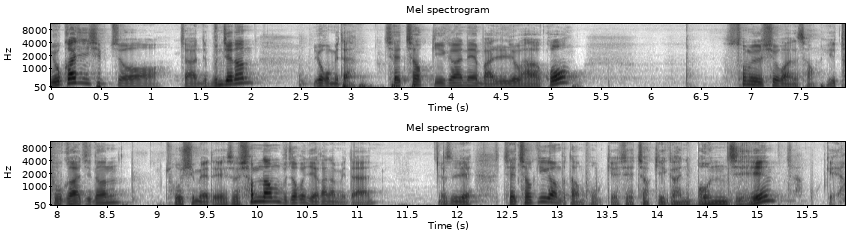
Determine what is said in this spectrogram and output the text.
요까지는 쉽죠. 자, 근데 문제는 요겁니다. 제척 기간에 만료하고 소멸시 완성 이 두 가지는. 그래서 시험 나면 무조건 얘가 납니다. 그래서 이제 제척 기간부터 한번 볼게요. 제척 기간이 뭔지 자 볼게요.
